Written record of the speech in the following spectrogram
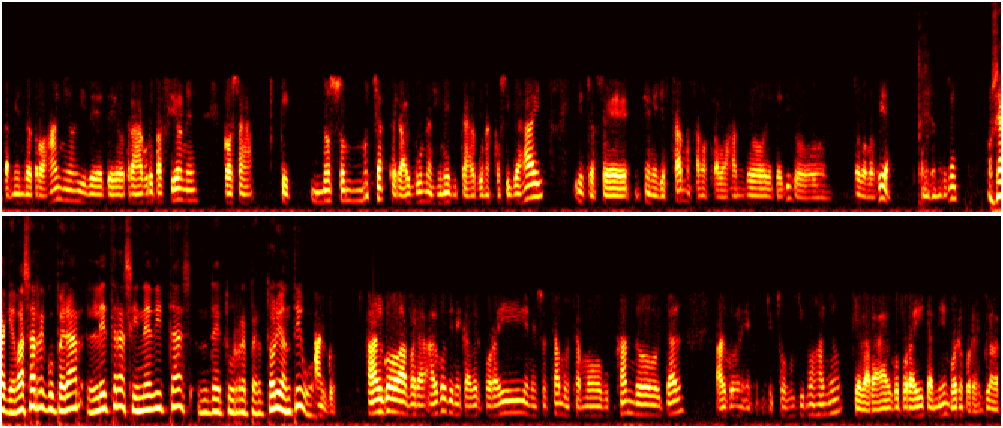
también de otros años y de, de otras agrupaciones, cosas que no son muchas, pero algunas inéditas, algunas cosillas hay, y entonces en ello estamos, estamos trabajando, te digo, todos los días. O sea que vas a recuperar letras inéditas de tu repertorio antiguo. Algo, algo habrá, algo tiene que haber por ahí, en eso estamos, estamos buscando y tal, algo en estos últimos años quedará algo por ahí también, bueno, por ejemplo, la,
